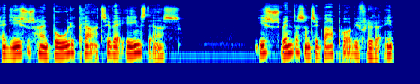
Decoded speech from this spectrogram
at Jesus har en bolig klar til hver eneste af os. Jesus venter sådan set bare på, at vi flytter ind.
